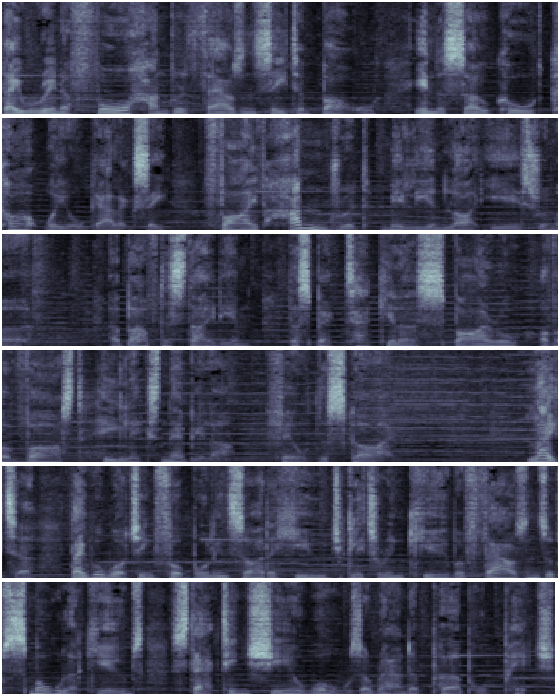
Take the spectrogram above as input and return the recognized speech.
they were in a 400,000 seater bowl in the so called Cartwheel Galaxy, 500 million light years from Earth. Above the stadium, the spectacular spiral of a vast helix nebula filled the sky. Later, they were watching football inside a huge glittering cube of thousands of smaller cubes stacked in sheer walls around a purple pitch.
